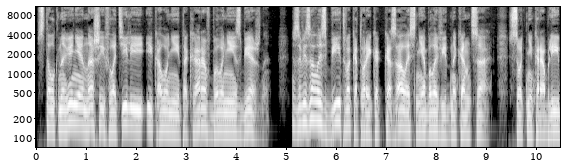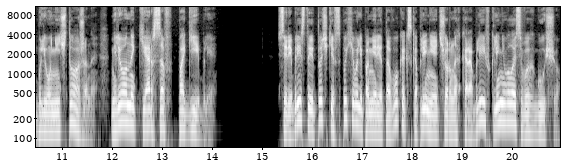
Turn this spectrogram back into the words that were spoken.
Столкновение нашей флотилии и колонии Токаров было неизбежно. Завязалась битва, которой, как казалось, не было видно конца. Сотни кораблей были уничтожены, миллионы керсов погибли. Серебристые точки вспыхивали по мере того, как скопление черных кораблей вклинивалось в их гущу.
